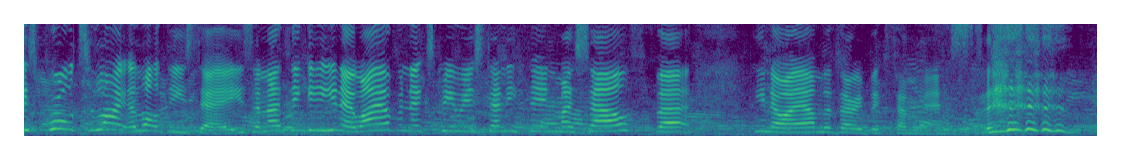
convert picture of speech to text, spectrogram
it's brought to light a lot these days, and I think you know I haven't experienced anything myself, but you know I am a very big feminist.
